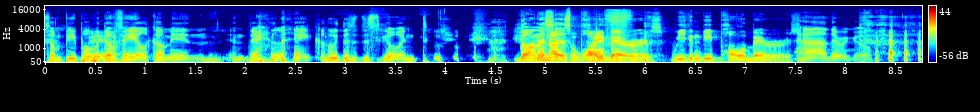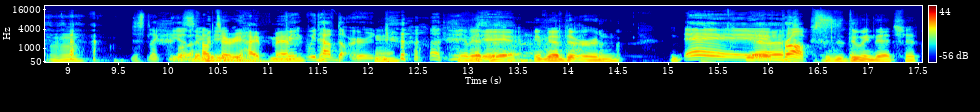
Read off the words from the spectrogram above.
some people with Yeah. a veil come in, and they're like, "Who does this go into?" Donna You're not says the pallbearers. We can be pallbearers. ah, there we go. Just like the other cemetery day. hype We, men we'd have the urn. Yeah, we have, Yeah, the, we have the urn. hey, Yeah. props. Is doing that shit.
